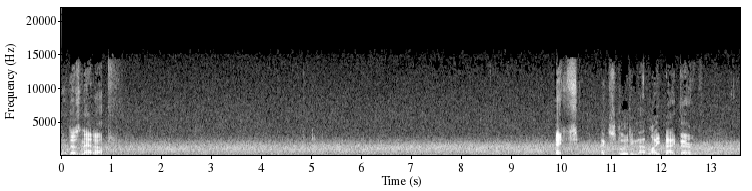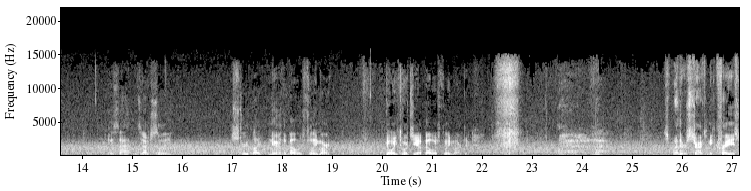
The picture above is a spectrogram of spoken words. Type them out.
that doesn't add up. Ex excluding that light back there because that is actually a street light near the Bellwood Flea Market going towards the uh, Bellwood Flea Market. Weather is driving me crazy.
